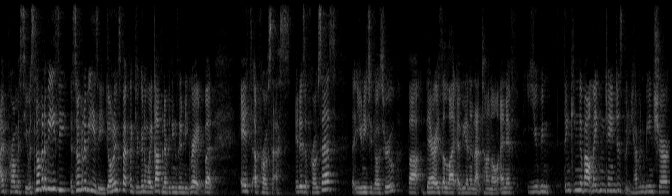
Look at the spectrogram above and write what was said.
I promise you, it's not gonna be easy. It's not gonna be easy. Don't expect like you're gonna wake up and everything's gonna be great, but it's a process. It is a process that you need to go through, but there is a light at the end of that tunnel. And if you've been thinking about making changes, but you haven't been sure,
